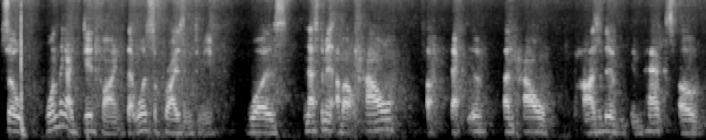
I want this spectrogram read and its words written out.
So one thing I did find that was surprising to me was an estimate about how effective and how positive impacts of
